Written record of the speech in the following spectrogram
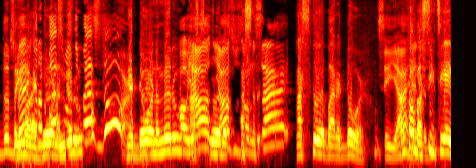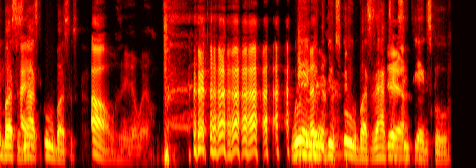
The so back you know, of the bus the was the best door. The door in the middle. Oh, y'all, stood- y'all was on the side. I stood by the door. See, y'all. I'm talking about to- CTA buses, Hey. not school buses. Oh, yeah, well. We ain't really do school buses. I had to Yeah. take CTA to school.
